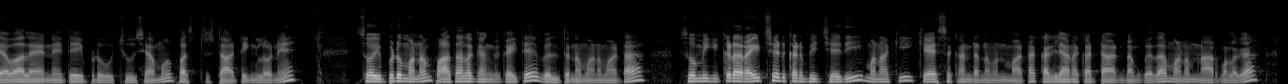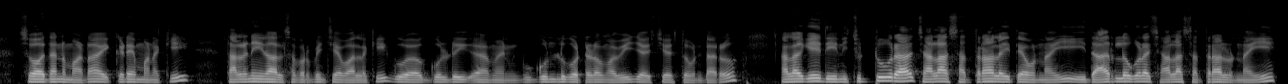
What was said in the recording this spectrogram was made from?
దేవాలయాన్ని అయితే ఇప్పుడు చూసాము ఫస్ట్ స్టార్టింగ్లోనే. సో ఇప్పుడు మనం పాతాళ గంగకైతే వెళ్తున్నాం అనమాట సో మీకు ఇక్కడ రైట్ సైడ్ కనిపించేది మనకి కేశఖండనం అనమాట కళ్యాణ కట్ట అంటాం కదా మనం నార్మల్గా. సో అదన్నమాట. ఇక్కడే మనకి తలనీలాలు సమర్పించే వాళ్ళకి గు- ఐ మీన్ గుండ్లు కొట్టడం అవి చేస్తూ ఉంటారు. అలాగే దీని చుట్టూరా చాలా సత్రాలు అయితే ఉన్నాయి. ఈ దారిలో కూడా చాలా సత్రాలు ఉన్నాయి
